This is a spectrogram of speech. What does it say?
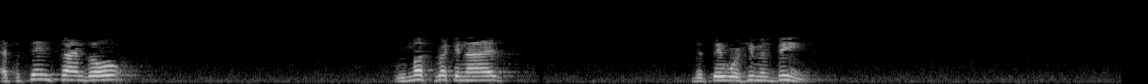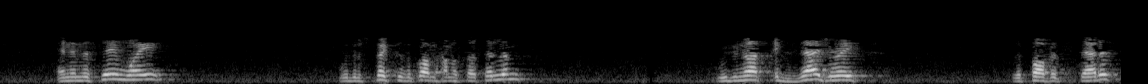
At the same time though, we must recognize that they were human beings. And in the same way, with respect to the Prophet Muhammad We do not exaggerate the Prophet's status,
